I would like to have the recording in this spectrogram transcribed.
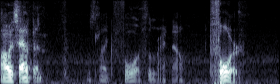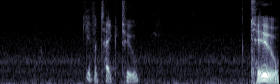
Always have been. There's like four of them right now. Four, Give or take two. Two.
